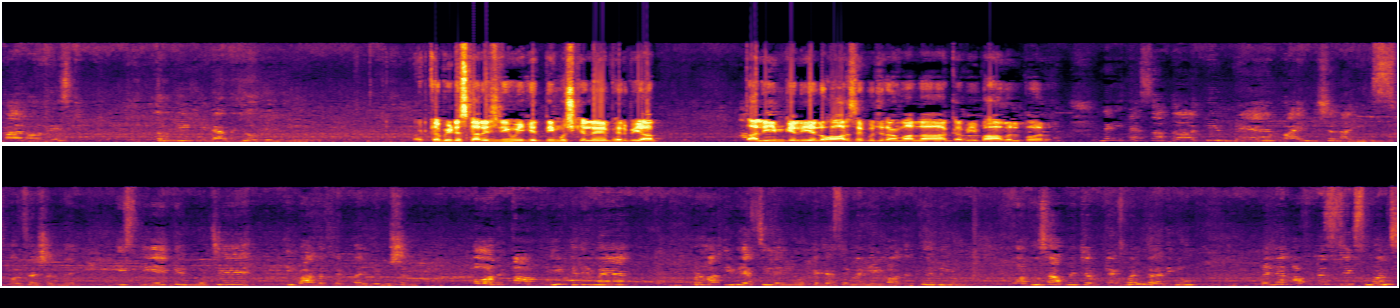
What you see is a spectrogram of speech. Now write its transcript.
दोनों और रिस्ट कम्प्लीटली डैमेज हो गई थी। और कभी डिस्करेज नहीं हुई कि इतनी मुश्किलें फिर भी आप तालीम के लिए लाहौर से गुजरा वाला कभी बहावलपुर नहीं ऐसा था कि मैं वाई मिशन आई प्रोफेशन में इसलिए कि मुझे इबादत लगता है ये मिशन और आप करिए मैं पढ़ाती भी ऐसी रही हूँ कि जैसे मैं ये इबादत कर रही हूँ और दूसरा मैं जब एग्ज़ाम कर रही हूँ मैंने आफ्टर सिक्स मंथ्स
